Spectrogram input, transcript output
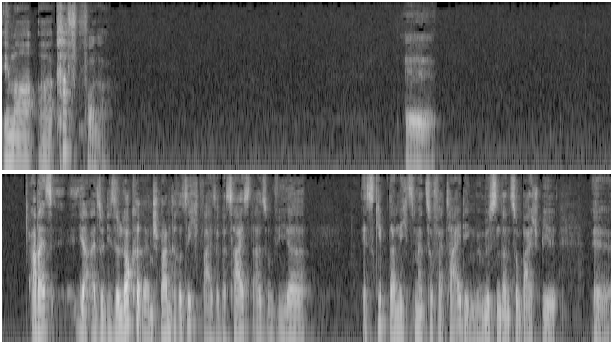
immer äh, kraftvoller. Äh, aber es, ja, also diese lockere, entspanntere Sichtweise, das heißt also, wir, es gibt dann nichts mehr zu verteidigen. Wir müssen dann zum Beispiel äh,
